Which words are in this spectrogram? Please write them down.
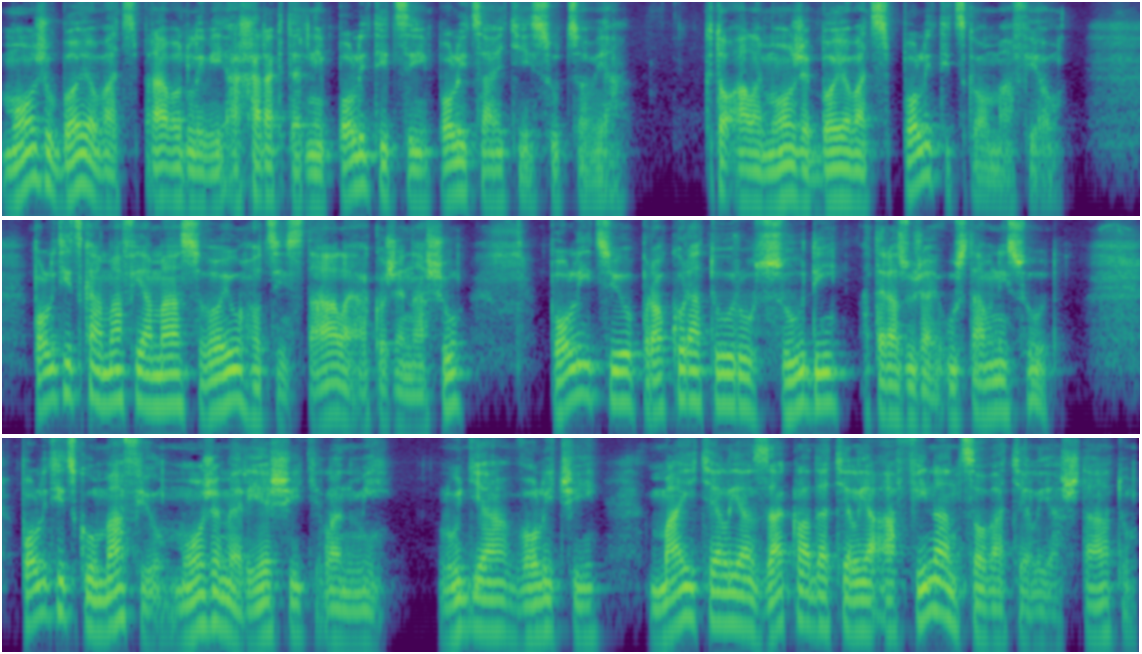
môžu bojovať spravodliví a charakterní politici, policajti, sudcovia. Kto ale môže bojovať s politickou mafiou? Politická mafia má svoju, hoci stále akože našu, políciu, prokuratúru, súdy a teraz už aj ústavný súd. Politickú mafiu môžeme riešiť len my, ľudia, voliči, majitelia, zakladatelia a financovatelia štátu.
